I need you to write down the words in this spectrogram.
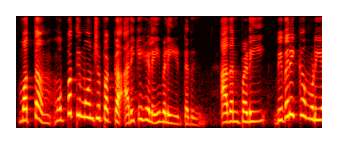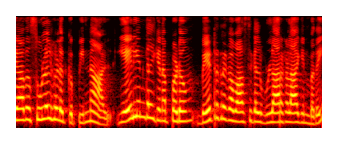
மொத்தம் முப்பத்தி மூன்று பக்க அறிக்கைகளை வெளியிட்டது. அதன்படி விவரிக்க முடியாத சூழல்களுக்கு பின்னால் ஏலியன்கள் எனப்படும் வேற்றுகிரகவாசிகள் உள்ளார்களா என்பதை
